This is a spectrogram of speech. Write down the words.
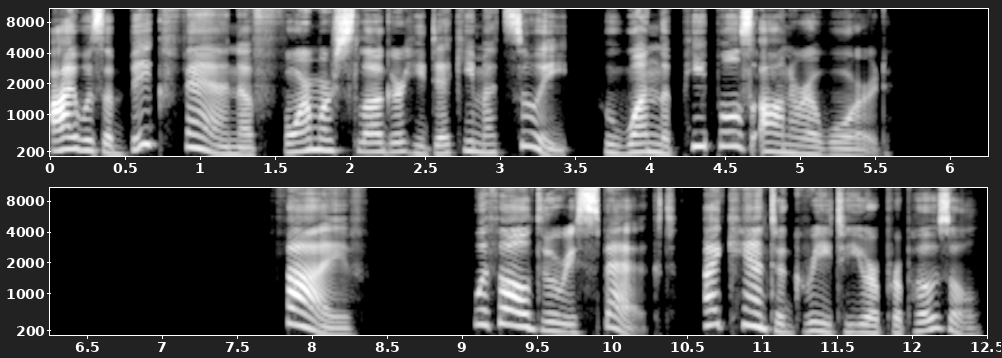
I was a big fan of former slugger Hideki Matsui, who won the People's Honor Award. 5. With all due respect, I can't agree to your proposal.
